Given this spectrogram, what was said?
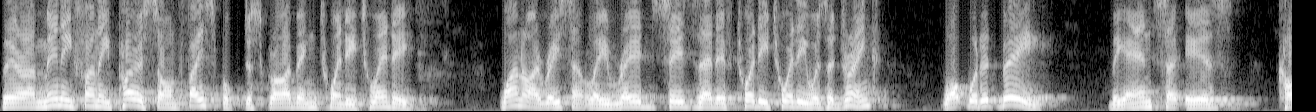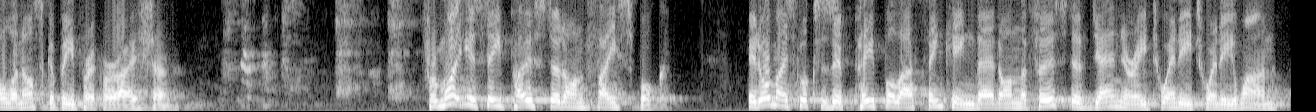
There are many funny posts on Facebook describing 2020. One I recently read says that if 2020 was a drink, what would it be? The answer is colonoscopy preparation. From what you see posted on Facebook, it almost looks as if people are thinking that on the 1st of January 2021,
